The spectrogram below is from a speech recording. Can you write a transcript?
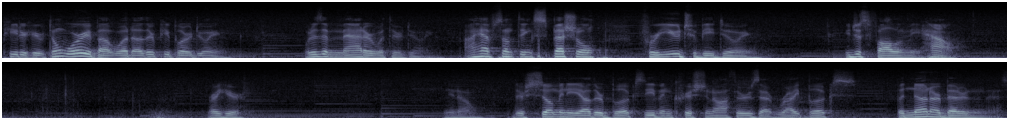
Peter here, don't worry about what other people are doing. What does it matter what they're doing? I have something special for you to be doing. You just follow me. How? Right here. You know, there's so many other books, even Christian authors that write books, but none are better than this.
